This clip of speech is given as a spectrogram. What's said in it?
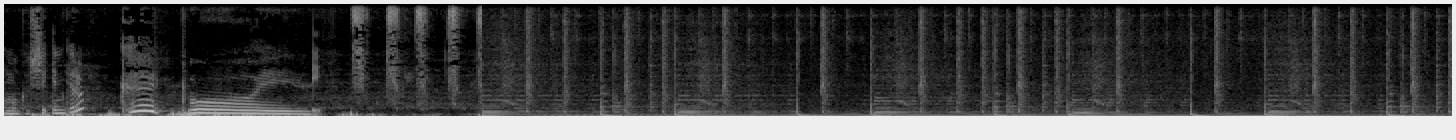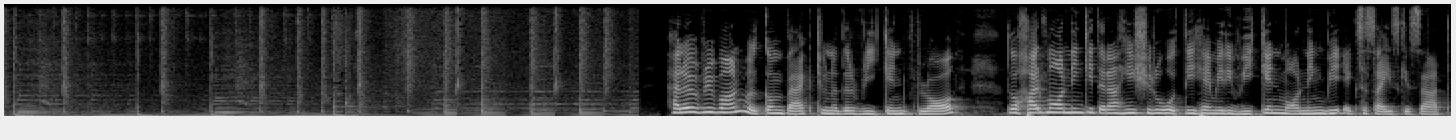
मम्मा को चिकन करो good boy hello everyone welcome back to another weekend vlog तो हर मॉर्निंग की तरह ही शुरू होती है मेरी वीकेंड मॉर्निंग भी एक्सरसाइज के साथ।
